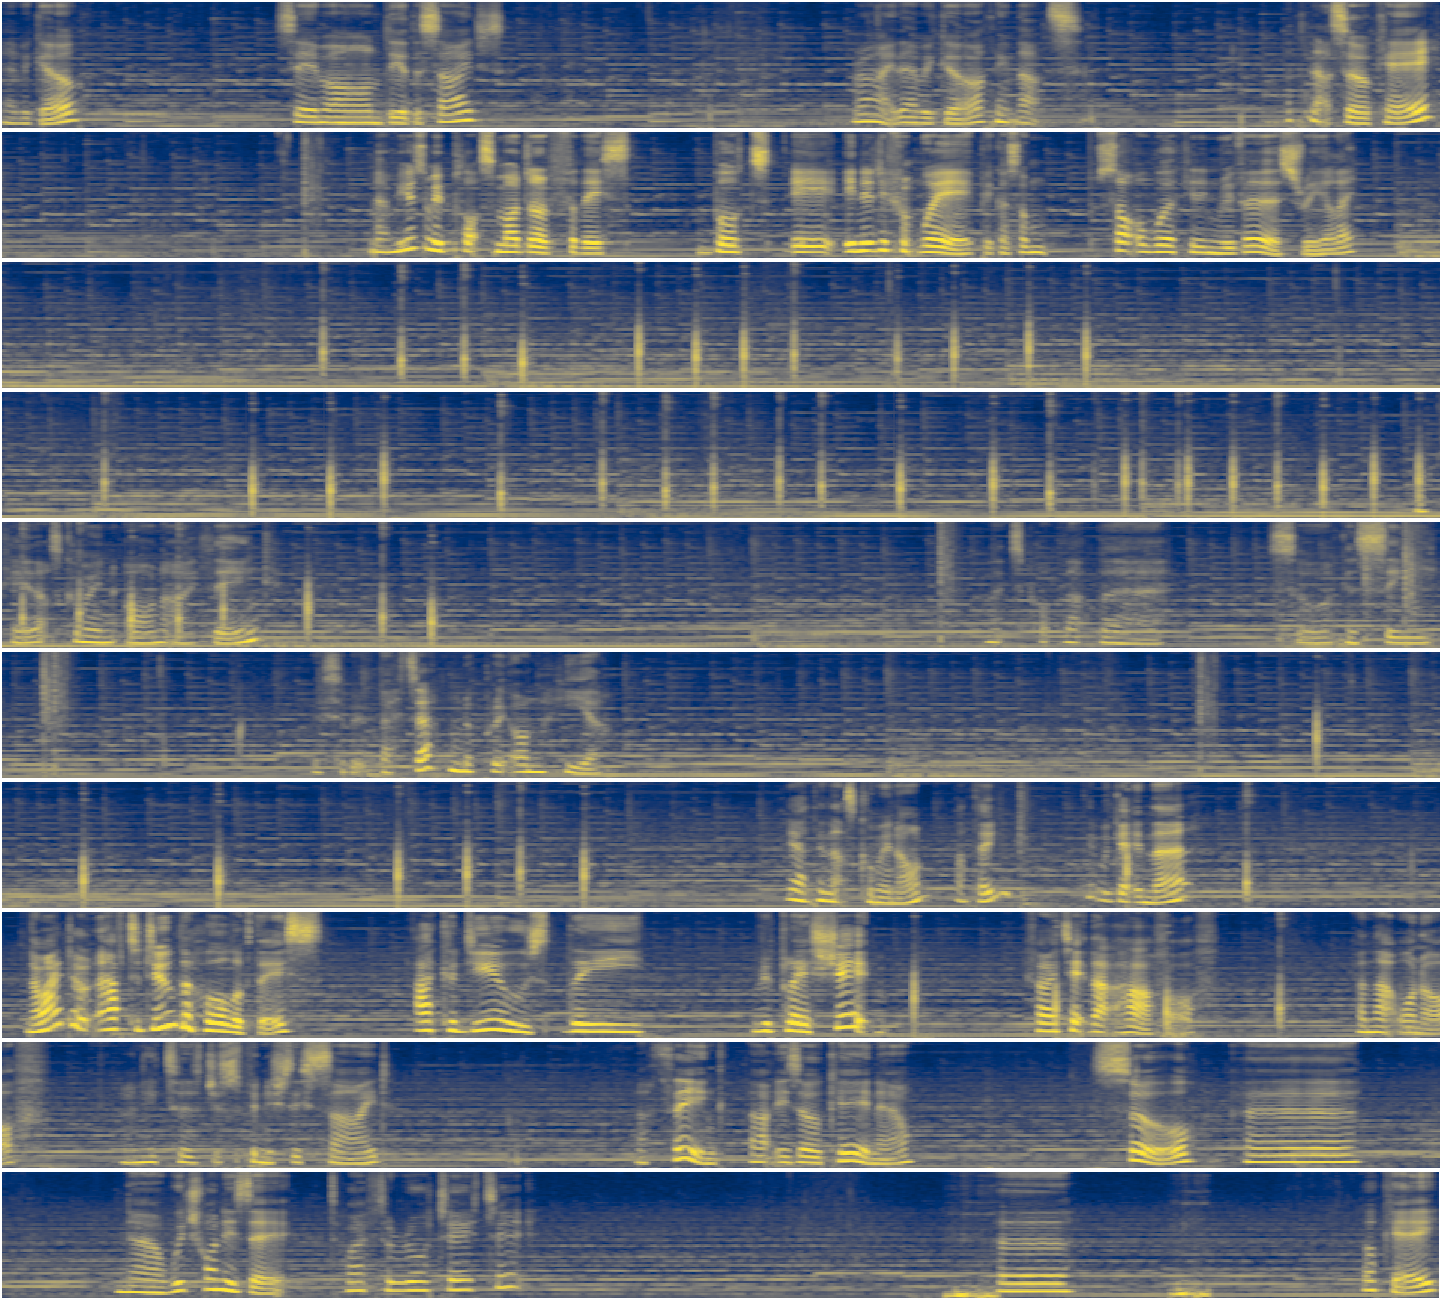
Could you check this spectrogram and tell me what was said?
There we go. Same on the other side. Right, there we go. I think that's I think that's okay. Now I'm using my Plotz model for this, but eh, in a different way because I'm sort of working in reverse really. Yeah, I think that's coming on, I think. I think we're getting there. Now I don't have to do the whole of this. I could use the replace shape. If I take that half off and that one off, I need to just finish this side. I think that is okay now. So, uh, now which one is it? Do I have to rotate it? Uh, okay,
